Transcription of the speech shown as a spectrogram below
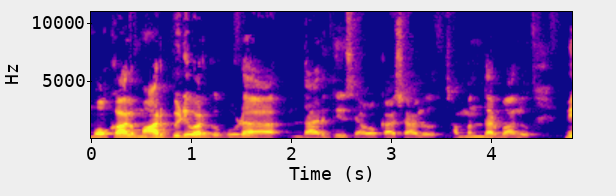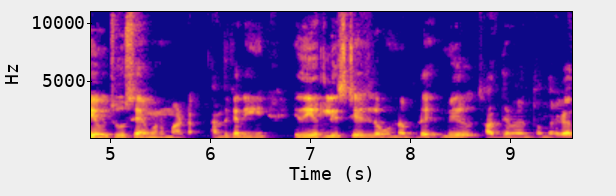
మోకాలు మార్పిడి వరకు కూడా దారితీసే అవకాశాలు సందర్భాలు మేము చూసామన్నమాట. అందుకని ఇది ఎర్లీ స్టేజ్లో ఉన్నప్పుడే మీరు సాధ్యమైన తొందరగా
